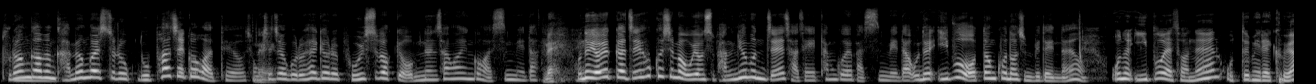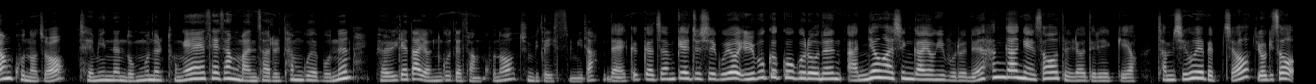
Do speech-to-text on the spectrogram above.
불안감은 음. 가면 갈수록 높아질 것 같아요. 정치적으로 해결을 볼 수밖에 없는 상황인 것 같습니다. 네. 오늘 여기까지 후쿠시마 오염수 방류 문제 자세히 탐구해 봤습니다. 오늘 2부 어떤 코너 준비되어 있나요? 오늘 2부에서는 오뜨밀의 교양 코너죠. 재밌는 논문을 통해 세상 만사를 탐구해 보는 별개다 연구 대상 코너 준비되어 있습니다. 네, 끝까지 함께 해 주시고요. 1부 끝곡으로는 안녕하신가영이 부르는 한강에서 들려드릴게요. 잠시 후에 뵙죠. 여기서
